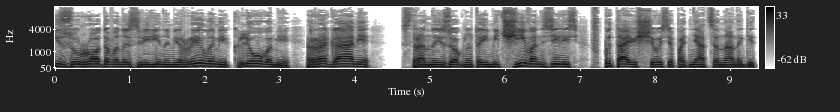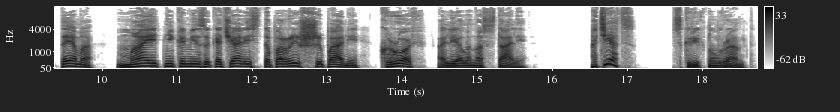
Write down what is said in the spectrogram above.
изуродованы звериными рылами, клювами, рогами, странно изогнутые мечи вонзились в пытающегося подняться на ноги Тема, маятниками закачались топоры с шипами, кровь олела на стали. «Отец!» — скрикнул Рант.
